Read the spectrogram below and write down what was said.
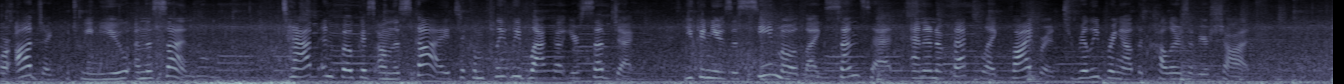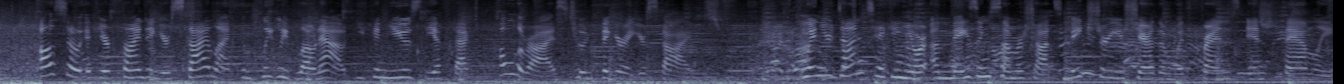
or object between you and the sun. Tap and focus on the sky to completely black out your subject. You can use a scene mode like sunset and an effect like vibrant to really bring out the colors of your shot. Also, if you're finding your skyline completely blown out, you can use the effect polarize to invigorate your sky. When you're done taking your amazing summer shots, make sure you share them with friends and family.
